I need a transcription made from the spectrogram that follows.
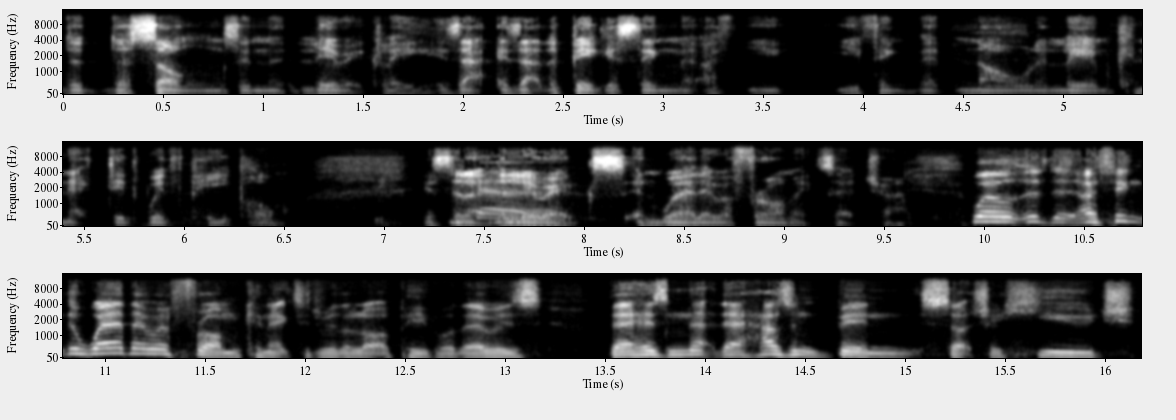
the the songs and the, lyrically. Is that is that the biggest thing that I, you you think that Noel and Liam connected with people? Is the, like, the lyrics and where they were from, etc. Well, th- th- I think the where they were from connected with a lot of people. There was there has ne- there hasn't been such a huge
